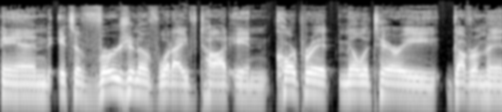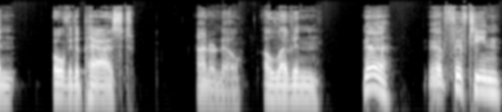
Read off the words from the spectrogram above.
and it's a version of what I've taught in corporate, military, government over the past, I don't know, 11, nah, eh, 15,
